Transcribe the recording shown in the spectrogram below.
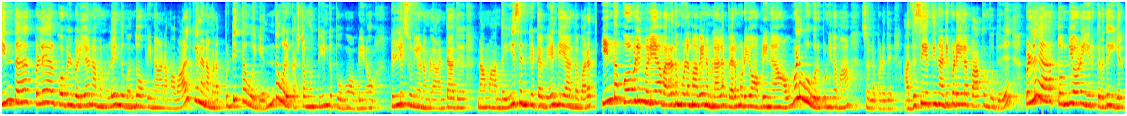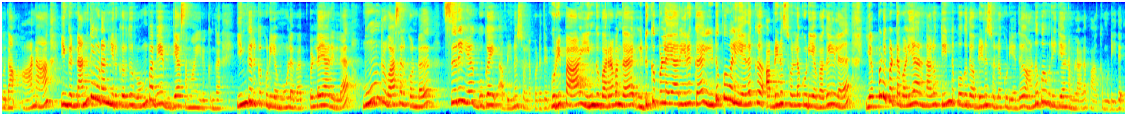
இந்த பிள்ளையார் கோவில் வழியாக நம்ம நுழைந்து வந்தோம் அப்படின்னா நம்ம வாழ்க்கையில் நம்மளை பிடித்த ஒரு எந்த ஒரு கஷ்டமும் தீண்டு போகும் அப்படின்னும் பில்லி சூனியம் நம்மளை அண்டாது. நம்ம அந்த ஈசன் கிட்ட வேண்டிய அந்த வர இந்த கோவிலின் வழியாக வர்றது மூலமாகவே நம்மளால் பெற முடியும் அப்படின்னு அவ்வளவு ஒரு புனிதமாக சொல்லப்படுது. அதிசயத்தின் அடிப்படையில் பார்க்கும்போது பிள்ளையார் தொந்தியோடு இருக்கிறது இயல்பு தான் ஆனால் இங்கு நந்தியுடன் இருக்கிறது ரொம்பவே வித்தியாசமாக இருக்குங்க. இங்கே இருக்கக்கூடிய மூலவர் பிள்ளையார் இல்லை மூன்று வாசல் கொண்ட சிறிய குகை அப்படின்னு சொல்லப்படுது. குறிப்பாக இங்கு வர்றவங்க இடுக்கு பிள்ளையார் இருக்க இடுப்பு வலி எதுக்கு அப்படின்னு சொல்லக்கூடிய வகையில் எப்படிப்பட்ட வழியாக இருந்தாலும் தீர்ந்து போகுது அப்படின்னு சொல்லக்கூடியது அனுபவ ரீதியாக நம்மளால் பார்க்க முடியுது.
